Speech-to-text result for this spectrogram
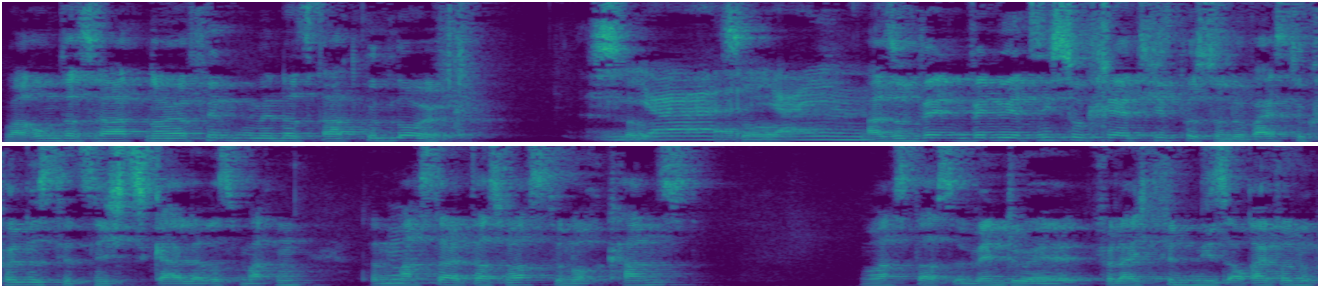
warum das Rad neu erfinden, wenn das Rad gut läuft? so. ja, So. jein. Also wenn, wenn du jetzt nicht so kreativ bist und du weißt, du könntest jetzt nichts Geileres machen, dann Mhm. machst du halt das, was du noch kannst. Machst das eventuell. Vielleicht finden die es auch einfach nur.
